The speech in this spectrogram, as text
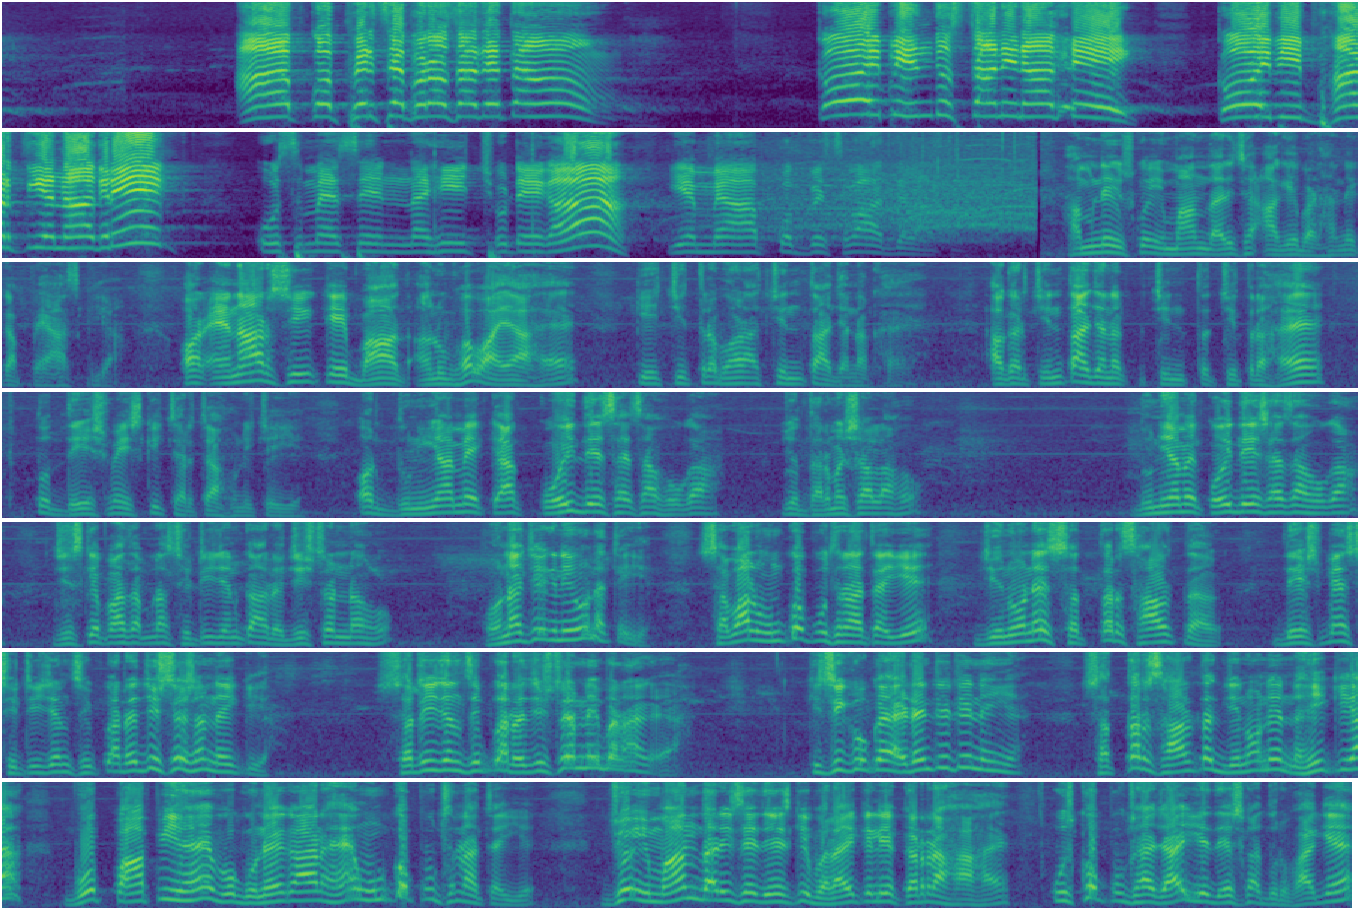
आपको फिर से भरोसा देता हूँ, कोई भी हिंदुस्तानी नागरिक, कोई भी भारतीय नागरिक उसमें से नहीं छूटेगा। ये मैं आपको विश्वास दिलाता हमने उसको ईमानदारी से आगे बढ़ाने का प्रयास किया और एनआरसी के बाद अनुभव आया है कि चित्र बड़ा चिंताजनक है। अगर चिंताजनक चिंत चित्र है तो देश में इसकी चर्चा होनी चाहिए। और दुनिया में क्या कोई देश ऐसा होगा जो धर्मशाला हो? दुनिया में कोई देश ऐसा होगा जिसके पास अपना सिटीजन का रजिस्टर न हो? होना चाहिए कि नहीं होना चाहिए? सवाल उनको पूछना चाहिए जिन्होंने सत्तर साल तक देश में सिटीजनशिप का रजिस्ट्रेशन नहीं किया। सिटीजनशिप का रजिस्टर नहीं बनाया गया। किसी को कोई आइडेंटिटी नहीं है। सत्तर साल तक जिन्होंने नहीं किया, वो पापी हैं, वो गुनहगार हैं, उनको पूछना चाहिए। जो ईमानदारी से देश की भलाई के लिए कर रहा है, उसको पूछा जाए, ये देश का दुर्भाग्य है।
